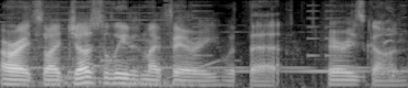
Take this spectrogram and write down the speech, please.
Alright, so I just deleted my fairy with that. Fairy's gone.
